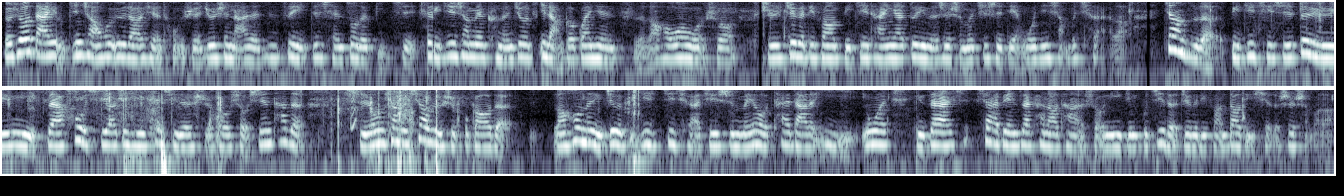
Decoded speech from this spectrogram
有时候打野经常会遇到一些同学，就是拿着自自己之前做的笔记，笔记上面可能就一两个关键词，然后问我说，其实这个地方笔记它应该对应的是什么知识点，我已经想不起来了。这样子的笔记其实对于你在后期要进行复习的时候，首先它的使用上的效率是不高的，然后呢，你这个笔记记起来其实没有太大的意义，因为你在下一遍再看到它的时候，你已经不记得这个地方到底写的是什么了。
